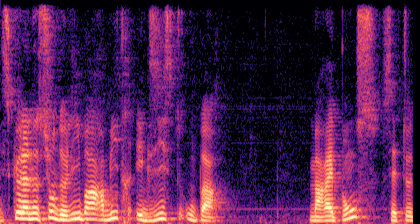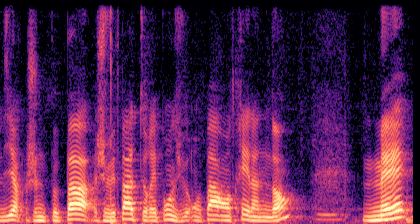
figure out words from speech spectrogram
est-ce que la notion de libre arbitre existe ou pas? Ma réponse, c'est de te dire, je ne peux pas, je ne vais pas te répondre, on ne va pas rentrer là-dedans, mais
